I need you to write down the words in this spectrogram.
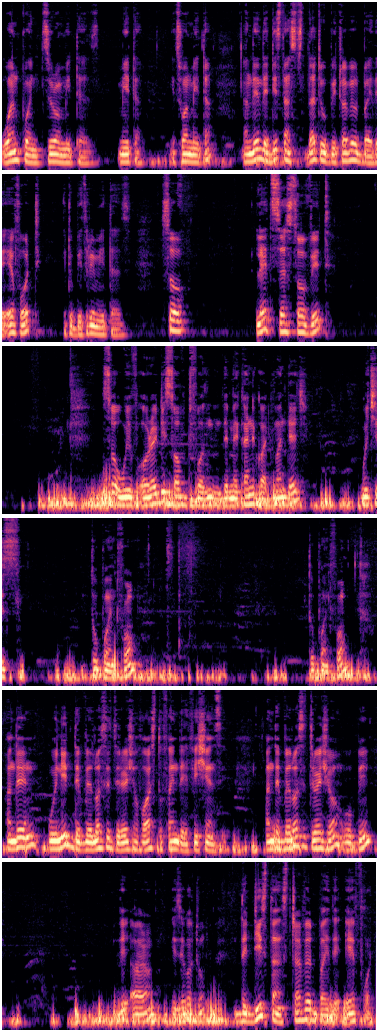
1.0 meters meter. It's one meter. And then the distance that will be traveled by the effort it will be three meters. So let's just solve it. So we've already solved for the mechanical advantage which is 2.4 2.4 and then we need the velocity ratio for us to find the efficiency and the velocity ratio will be VR is equal to the distance traveled by the effort.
